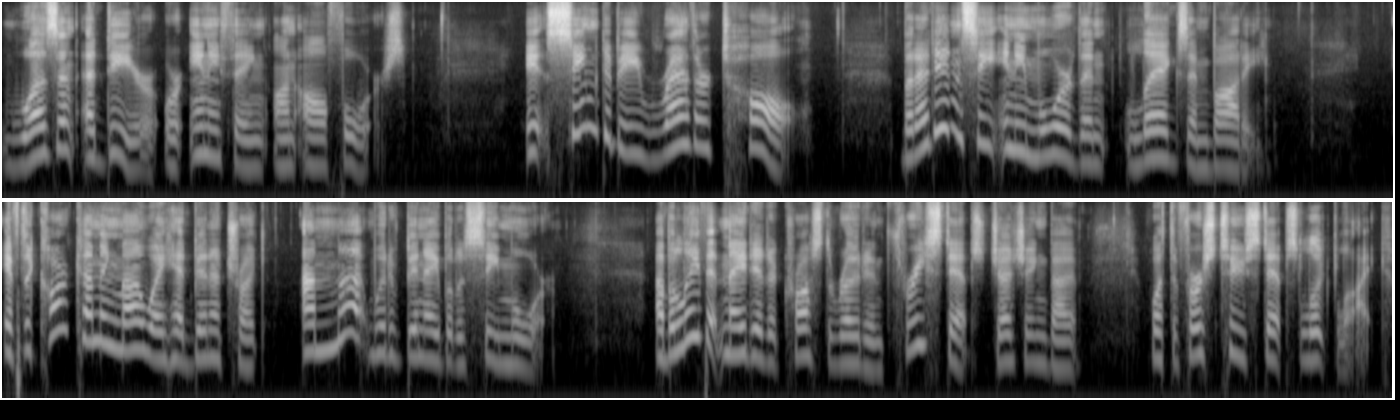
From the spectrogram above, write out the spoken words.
wasn't a deer or anything on all fours. It seemed to be rather tall, but I didn't see any more than legs and body. If the car coming my way had been a truck, I might would have been able to see more. I believe it made it across the road in three steps, judging by what the first two steps looked like.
